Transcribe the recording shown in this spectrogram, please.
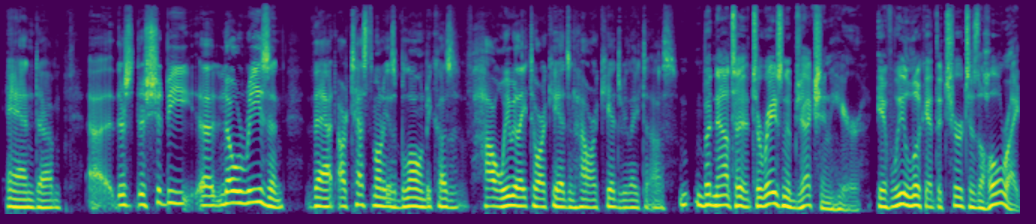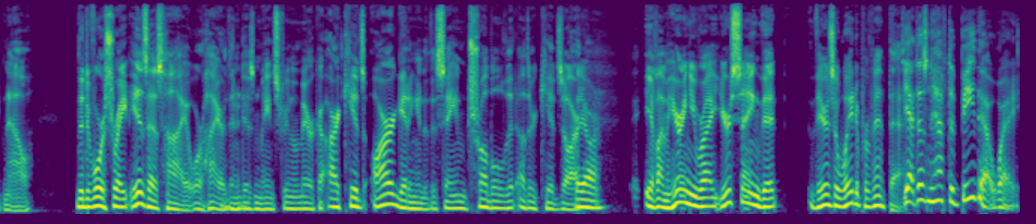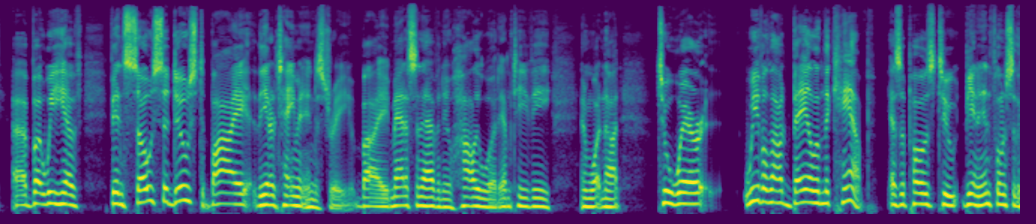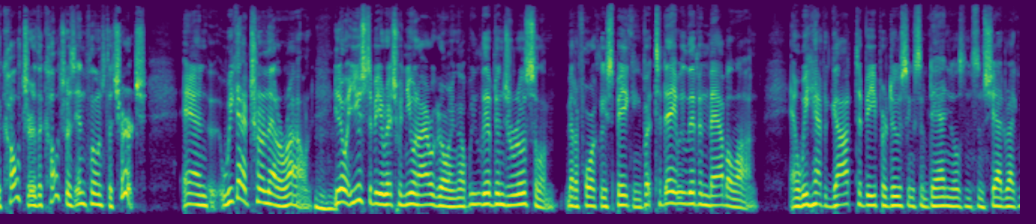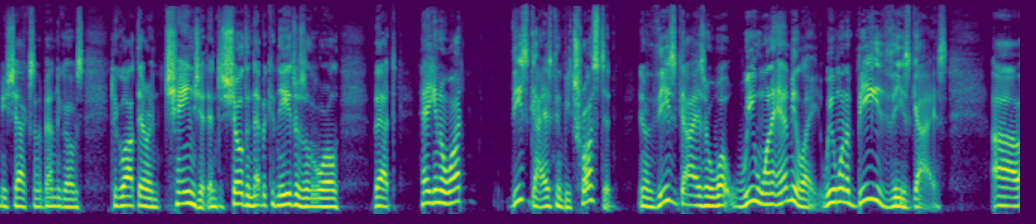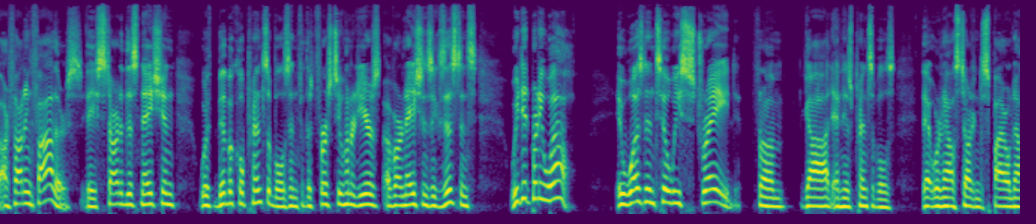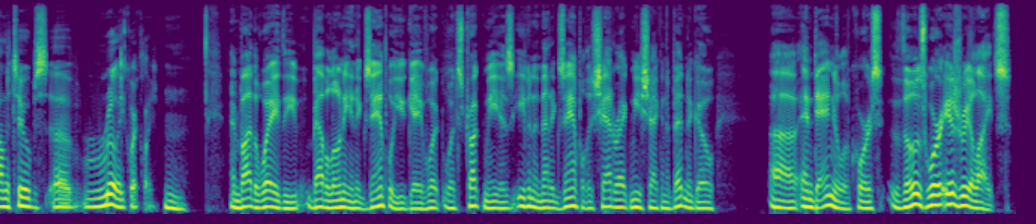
And um, uh, there's there should be uh, no reason that our testimony is blown because of how we relate to our kids and how our kids relate to us. But now to to raise an objection here, if we look at the church as a whole right now, the divorce rate is as high or higher than it is in mainstream America. Our kids are getting into the same trouble that other kids are. They are. If I'm hearing you right, you're saying that there's a way to prevent that. Yeah, it doesn't have to be that way. Uh, but we have been so seduced by the entertainment industry, by Madison Avenue, Hollywood, MTV, and whatnot, to where we've allowed Baal in the camp as opposed to being an influence to the culture. The culture has influenced the church. And we got to turn that around. Mm-hmm. You know, it used to be, Rich, when you and I were growing up, we lived in Jerusalem, metaphorically speaking. But today we live in Babylon. And we have got to be producing some Daniels and some Shadrach, Meshachs, and Abednego's to go out there and change it and to show the Nebuchadnezzars of the world that, hey, you know what? These guys can be trusted. You know, these guys are what we want to emulate. We want to be these guys uh, our founding fathers. They started this nation with biblical principles, and for the first 200 years of our nation's existence, we did pretty well. It wasn't until we strayed from God and His principles that we're now starting to spiral down the tubes uh, really quickly. Mm. And by the way, the Babylonian example you gave, what what struck me is even in that example, the Shadrach, Meshach, and Abednego, uh, and Daniel, of course, those were Israelites.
